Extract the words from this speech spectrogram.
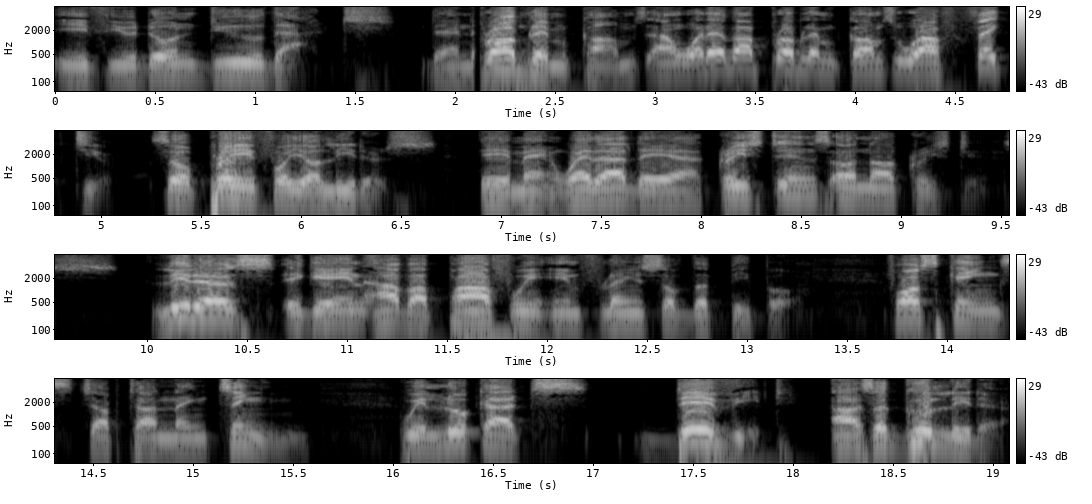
If you don't do that, then problem comes, and whatever problem comes will affect you. So pray for your leaders. Amen. Whether they are Christians or not Christians. Leaders, again, have a powerful influence of the people. First Kings chapter 19, we look at David as a good leader.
